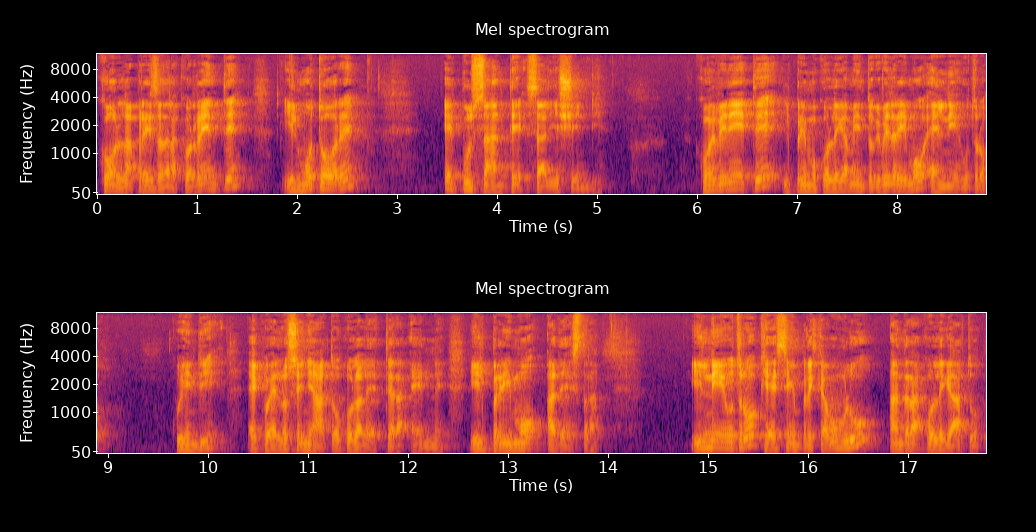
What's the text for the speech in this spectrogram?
con la presa della corrente, il motore e il pulsante sali e scendi. Come vedete il primo collegamento che vedremo è il neutro, quindi è quello segnato con la lettera N, il primo a destra. Il neutro, che è sempre il cavo blu, andrà collegato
